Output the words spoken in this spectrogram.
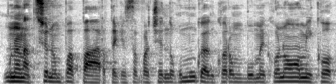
una nazione un po' a parte che sta facendo comunque ancora un boom economico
